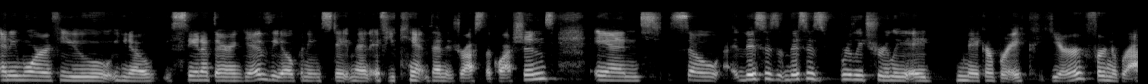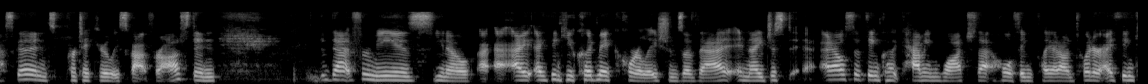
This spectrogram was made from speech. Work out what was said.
anymore if you you know stand up there and give the opening statement. If you can't then address the questions. And so this is this is really truly a make or break year for nebraska and particularly scott frost. And that for me is you know I, I think you could make correlations of that. And i just i also think like having watched that whole thing play out on twitter i think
